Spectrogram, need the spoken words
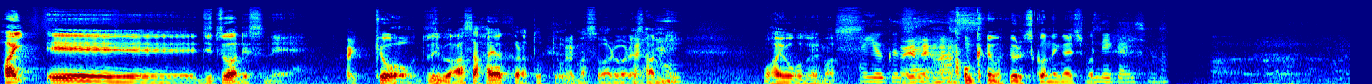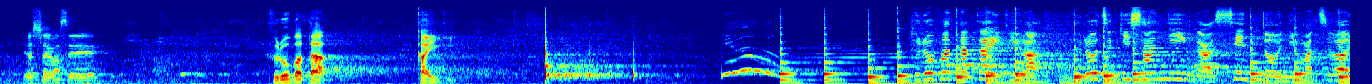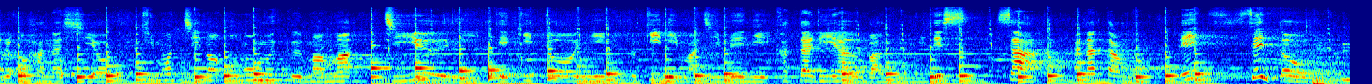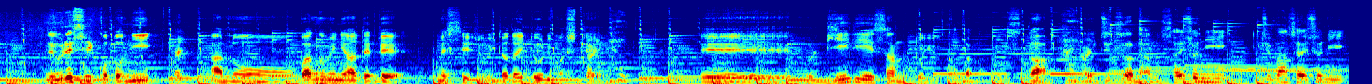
はいえー、実はですねはい。今日ずいぶん朝早くから撮っております 我々3人、はい。おはようございます、おはようございおはようございまます。す今回もよろしくお願いします。お願いします。いらっしゃいませ。風呂端会議は風呂好き3人が銭湯にまつわるお話を気持ちの赴くまま自由に適当に時に真面目に語り合う番組です。さああなたもね銭湯で嬉しいことに、はい。あのー番組に当ててメッセージをいただいておりまして、はい。はいえーこれリエリエさんという方なんですが、い。これ実はねあの最初に一番最初に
